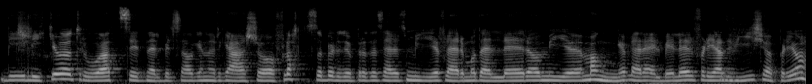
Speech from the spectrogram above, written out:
Vi liker jo å tro at siden elbilsalget i Norge er så flott, så burde det jo produseres mye flere modeller og mye, mange flere elbiler, fordi at vi kjøper de jo.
